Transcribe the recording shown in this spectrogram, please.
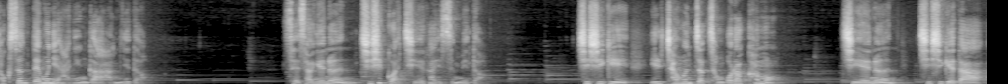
독선 때문이 아닌가 합니다. 세상에는 지식과 지혜가 있습니다. 지식이 일차원적 정보락하모 지혜는 지식에다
